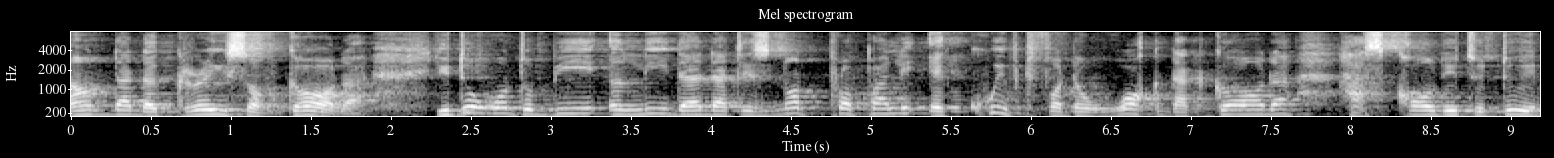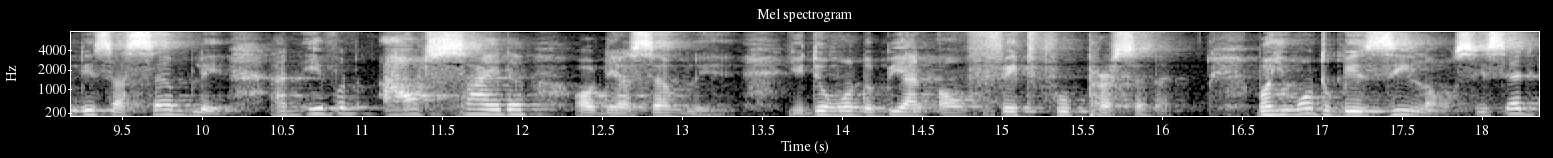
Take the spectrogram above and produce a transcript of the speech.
under the grace of God. You don't want to be a leader that is not properly equipped for the work that God has called you to do in this assembly and even outside of the assembly. You don't want to be an unfaithful person. But you want to be zealous. He said,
